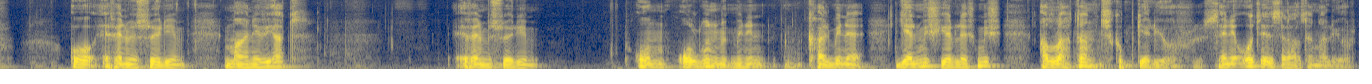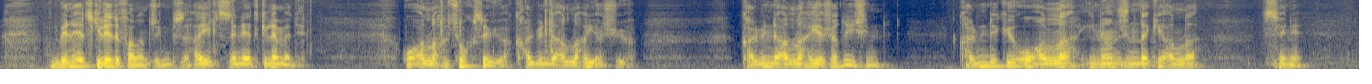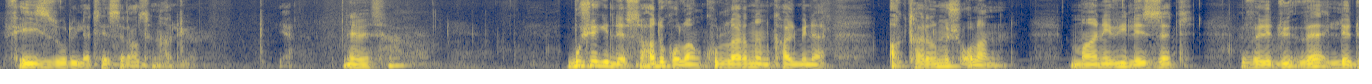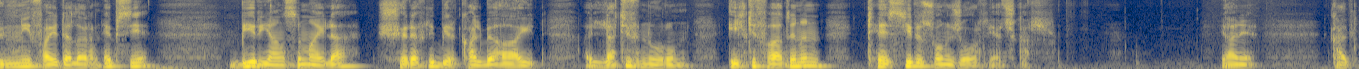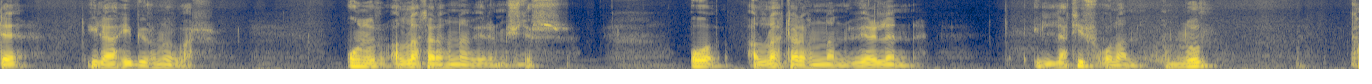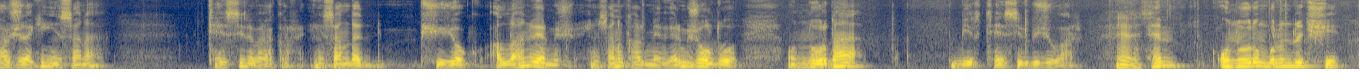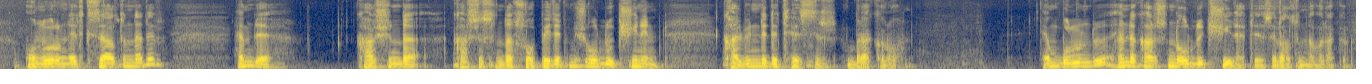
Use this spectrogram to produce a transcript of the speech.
o efendime söyleyeyim maneviyat, efendime söyleyeyim o olgun müminin kalbine gelmiş yerleşmiş Allah'tan çıkıp geliyor. Seni o tesir altına alıyor. Beni etkiledi falan çünkü. Hayır seni etkilemedi. O Allah'ı çok seviyor. Kalbinde Allah'ı yaşıyor. Kalbinde Allah'ı yaşadığı için kalbindeki o Allah, inancındaki Allah seni feyiz zoruyla tesir altına alıyor. Evet. Bu şekilde sadık olan kullarının kalbine aktarılmış olan manevi lezzet ve, ledü- ve ledünni faydaların hepsi bir yansımayla şerefli bir kalbe ait latif nurun iltifatının tesiri sonucu ortaya çıkar. Yani kalpte ilahi bir nur var. O nur Allah tarafından verilmiştir. O Allah tarafından verilen latif olan nur karşıdaki insana tesir bırakır. İnsanda bir şey yok. Allah'ın vermiş, insanın kalbine vermiş olduğu o nurda bir tesir gücü var. Evet. Hem o nurun bulunduğu kişi o nurun etkisi altındadır hem de karşında karşısında sohbet etmiş olduğu kişinin kalbinde de tesir bırakır o. Hem bulunduğu hem de karşısında olduğu kişiyi de tesir altında bırakır.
